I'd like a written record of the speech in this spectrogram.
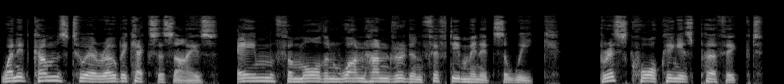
When it comes to aerobic exercise, aim for more than 150 minutes a week. Brisk walking is perfect,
